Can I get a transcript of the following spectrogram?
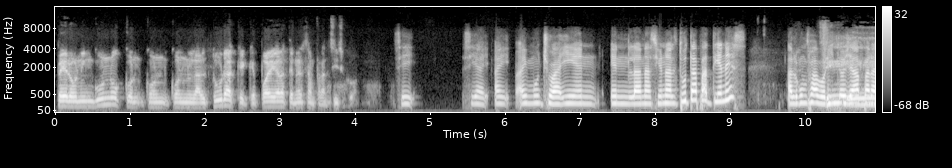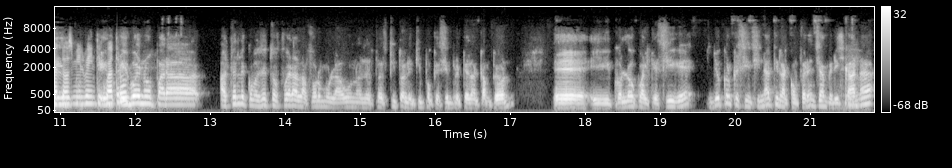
pero ninguno con, la altura que, que pueda llegar a tener San Francisco. Sí, sí, hay, hay, hay mucho ahí en, en la nacional. ¿Tú, Tapa, tienes algún favorito ya para el 2024? Y, bueno, para hacerle como si esto fuera la Fórmula 1, después quito al equipo que siempre queda campeón eh, y coloco al que sigue. Yo creo que Cincinnati, la conferencia americana,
